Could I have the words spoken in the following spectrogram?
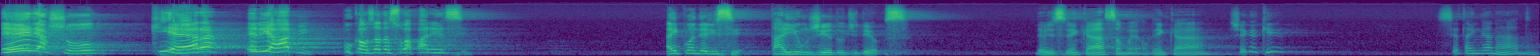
ele achou que era Eliabe, por causa da sua aparência. Aí quando ele disse, está aí ungido de Deus, Deus disse: Vem cá, Samuel, vem cá, chega aqui. Você está enganado.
